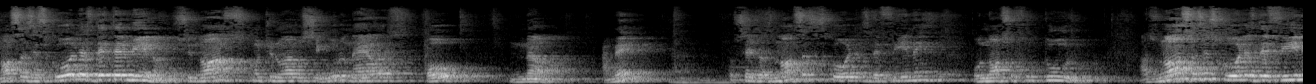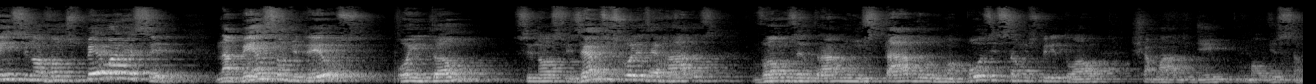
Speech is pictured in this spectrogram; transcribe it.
Nossas escolhas determinam se nós continuamos seguros nelas ou não. Amém? Ou seja, as nossas escolhas definem o nosso futuro. As nossas escolhas definem se nós vamos permanecer na bênção de Deus ou então, se nós fizermos escolhas erradas, vamos entrar num estado, numa posição espiritual chamado de maldição.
